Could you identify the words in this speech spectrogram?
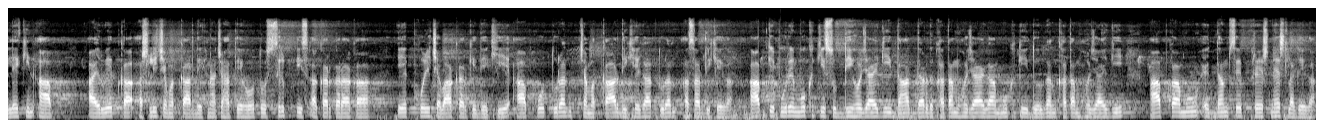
लेकिन आप आयुर्वेद का असली चमत्कार देखना चाहते हो तो सिर्फ़ इस अकरकरा का एक फूल चबा करके देखिए, आपको तुरंत चमत्कार दिखेगा, तुरंत असर दिखेगा। आपके पूरे मुख की शुद्धि हो जाएगी, दांत दर्द ख़त्म हो जाएगा, मुख की दुर्गंध ख़त्म हो जाएगी, आपका मुँह एकदम से फ्रेशनेस लगेगा।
